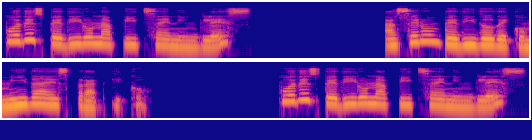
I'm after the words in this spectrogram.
¿Puedes pedir una pizza en inglés? Hacer un pedido de comida es práctico. ¿Puedes pedir una pizza en inglés?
